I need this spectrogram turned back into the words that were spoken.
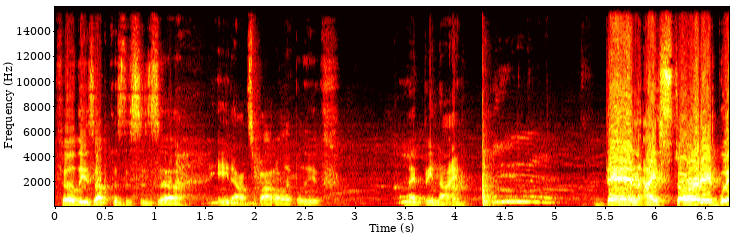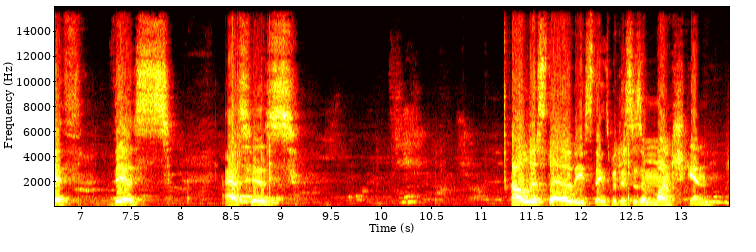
fill these up because this is a eight ounce bottle, I believe. Might be nine. Then I started with this as his I'll list all of these things, but this is a munchkin.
